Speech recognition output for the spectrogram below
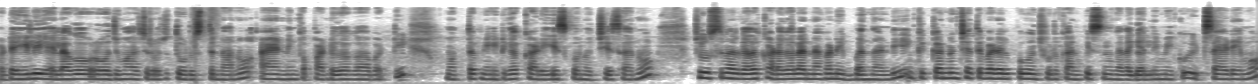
డైలీ ఎలాగో రోజు మార్చి రోజు తుడుస్తున్నాను. అండ్ ఇంకా పండుగ కాబట్టి మొత్తం నీట్గా కడిగేసుకొని వచ్చేసాను. చూస్తున్నారు కదా కడగాలన్నా కానీ ఇబ్బంది అండి. ఇంక ఇక్కడ నుంచి అయితే వెడల్పు చూడు కనిపిస్తుంది కదా గల్లీ మీకు. ఇటు సైడ్ ఏమో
